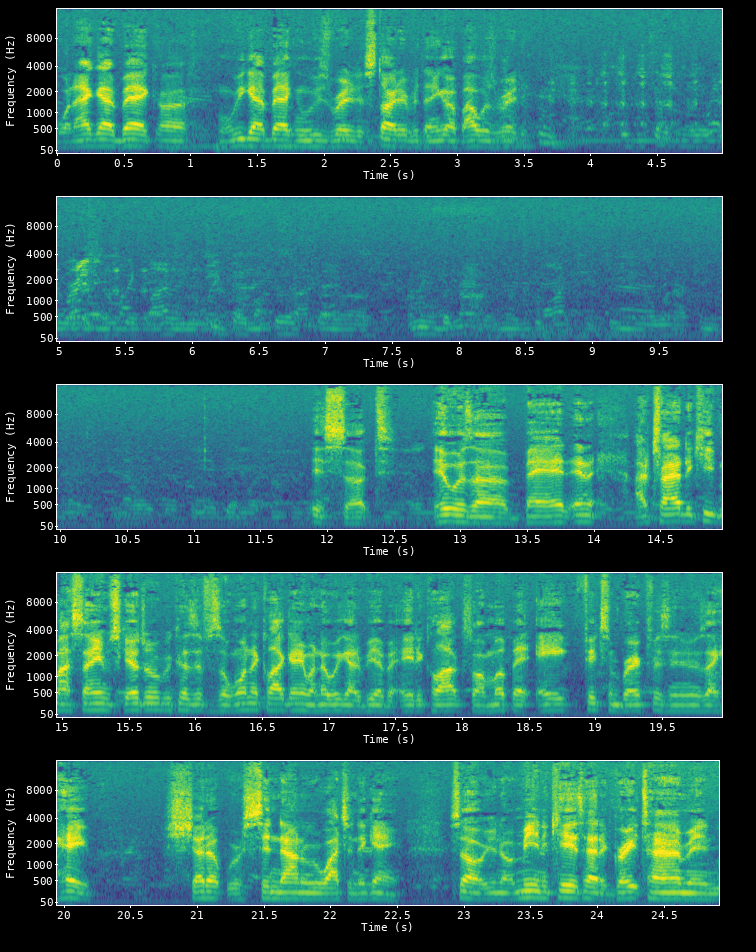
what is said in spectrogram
when I got back, uh, when we got back and we was ready to start everything up, I was ready. It sucked. It was uh, bad, and I tried to keep my same schedule because if it's a one o'clock game, I know we got to be up at eight o'clock. So I'm up at eight, fixing breakfast, and it was like, "Hey, shut up! We're sitting down and we're watching the game." So you know, me and the kids had a great time, and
